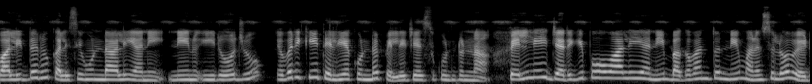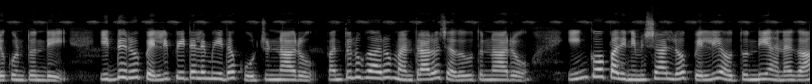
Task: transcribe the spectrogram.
వాళ్ళిద్దరూ కలిసి ఉండాలి అని. నేను ఈరోజు ఎవరికీ తెలియకుండా పెళ్ళి చేసుకుంటున్నా. పెళ్ళి జరిగిపోవాలి అని భగవంతుణ్ణి మనసులో వేడుకుంటుంది. ఇద్దరు పెళ్ళిపీటల మీద కూర్చున్నారు. పంతులు గారు మంత్రాలు చదువుతున్నారు. ఇంకో పది నిమిషాల్లో పెళ్ళి అవుతుంది అనగా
